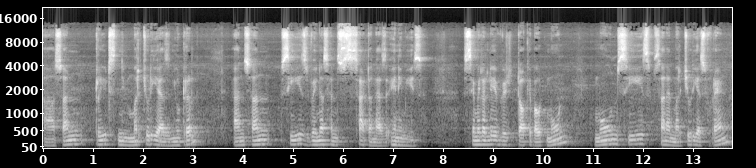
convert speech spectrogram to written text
Uh, Sun treats Mercury as neutral and Sun sees Venus and Saturn as enemies. Similarly, we talk about Moon. Moon sees Sun and Mercury as friend.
